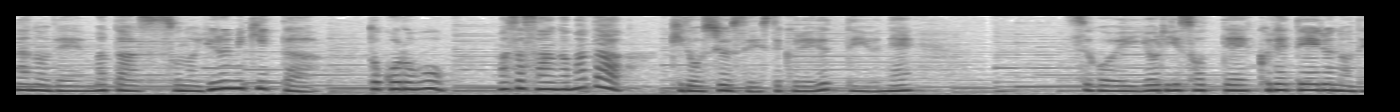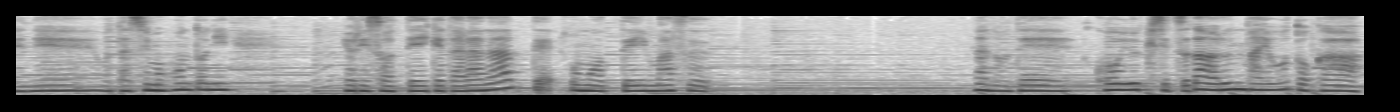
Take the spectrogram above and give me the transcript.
なのでまたその緩み切ったところをマサさんがまた軌道修正してくれるっていうねすごい寄り添ってくれているのでね私も本当に寄り添っていけたらなって思っています。なのでこういう季節があるんだよとか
